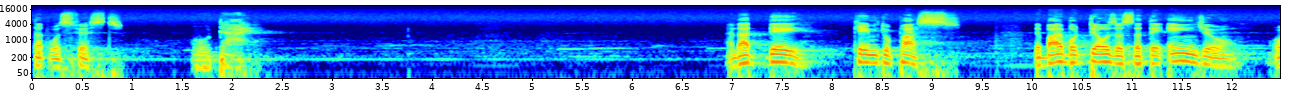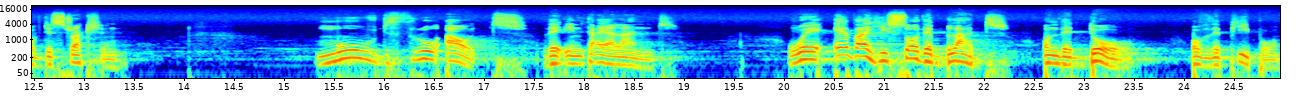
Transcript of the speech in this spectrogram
that was first will die. And that day came to pass. The Bible tells us that the angel of destruction moved throughout the entire land. Wherever he saw the blood on the door of the people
